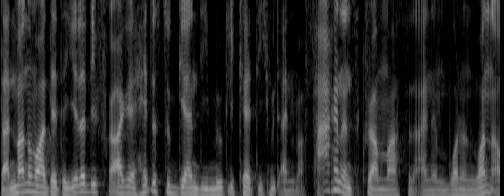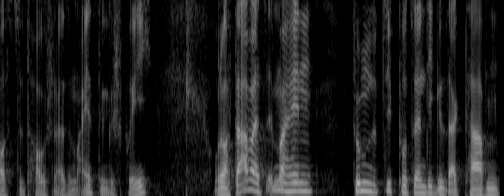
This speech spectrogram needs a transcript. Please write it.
Dann war nochmal detaillierter die Frage, hättest du gern die Möglichkeit, dich mit einem erfahrenen Scrum Master in einem One-on-One -on -One auszutauschen, also im Einzelgespräch? Und auch da war es immerhin 75 Prozent, die gesagt haben,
